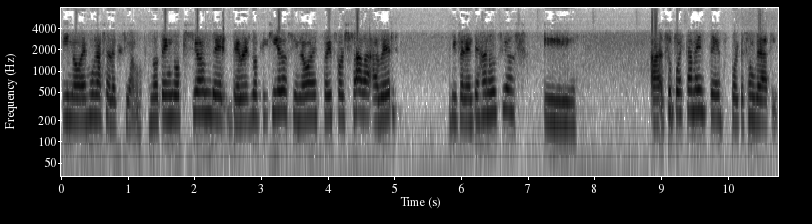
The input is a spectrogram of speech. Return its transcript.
y no es una selección no tengo opción de, de ver lo que quiero sino estoy forzada a ver diferentes anuncios y ah, supuestamente porque son gratis.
